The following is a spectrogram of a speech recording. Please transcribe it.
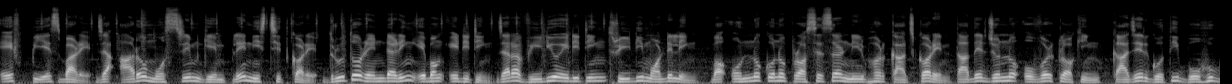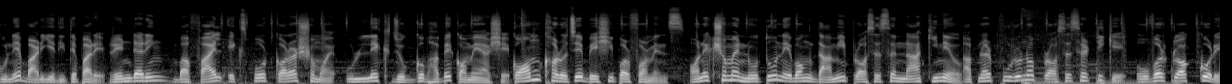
এফপিএস বাড়ে, যা আরও মসৃণ গেম প্লে নিশ্চিত করে। দ্রুত রেন্ডারিং এবং এডিটিং যারা ভিডিও এডিটিং থ্রি মডেলিং বা অন্য কোনো প্রসেসর নির্ভর কাজ করেন, তাদের জন্য ওভারক্লকিং কাজের গতি বহুগুণে বাড়িয়ে দিতে পারে। রেন্ডারিং বা ফাইল এক্সপোর্ট করার সময় উল্লেখযোগ্যভাবে কমে আসে। কম খরচে বেশি পারফরমেন্স অনেক সময় নতুন এবং দামি প্রসেসর না কিনেও আপনার পুরনো প্রসেসরটিকে ওভারক্লক করে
